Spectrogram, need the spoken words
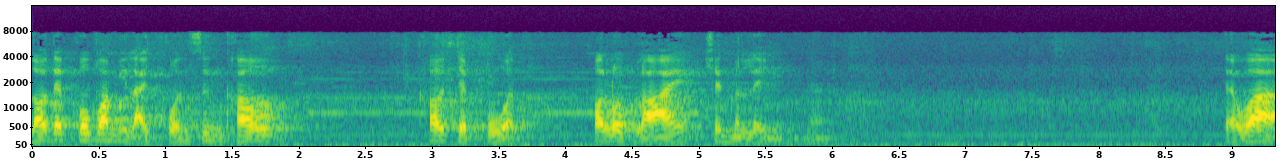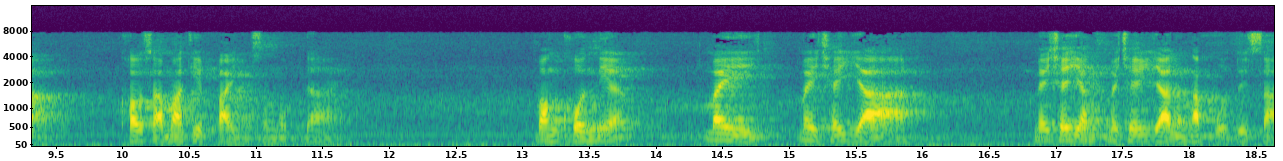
เราได้พบว่ามีหลายคนซึ่งเขาเขาเจ็บปวด เพราะโรคร้าย เช่นมะเร็งนะแต่ว่าเขาสามารถที่จะไปอย่างสงบได้ บางคนเนี่ยไม่ไม่ใช้ยา ไม่ใช้ยังไม่ใช้ยาระงับปวดด้วยซ้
